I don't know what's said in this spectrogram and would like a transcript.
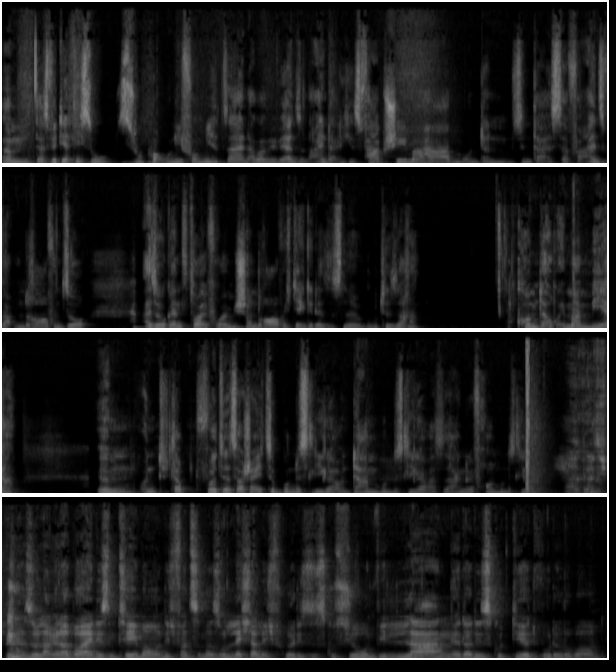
Ähm, das wird jetzt nicht so super uniformiert sein, aber wir werden so ein einheitliches Farbschema haben und dann sind da ist da Vereinswappen drauf und so. Also ganz toll, freue mich schon drauf. Ich denke, das ist eine gute Sache. Kommt auch immer mehr. Ähm, und ich glaube, du wolltest jetzt wahrscheinlich zur Bundesliga und Damenbundesliga was sagen, ne? Frauenbundesliga. Oh Gott, ich bin ja so lange dabei in diesem Thema und ich fand es immer so lächerlich früher, diese Diskussion, wie lange da diskutiert wurde darüber und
